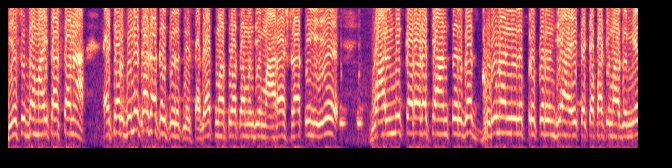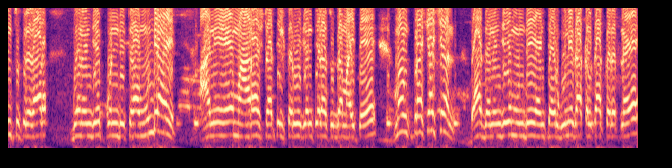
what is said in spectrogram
हे सुद्धा माहीत असताना याच्यावर गुन्हे का दाखल करत नाही? सगळ्यात महत्त्वाचा म्हणजे महाराष्ट्रातील हे वाल्मिक कराडाच्या अंतर्गत घडून आणलेलं प्रकरण जे आहे त्याच्या पाठीमागे मेन सूत्रधार धनंजय पंडितराव मुंडे आहेत. आणि हे महाराष्ट्रातील सर्व जनतेला सुद्धा माहिती आहे. मग प्रशासन त्या धनंजय मुंडे यांच्यावर गुन्हे दाखल का करत नाही?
